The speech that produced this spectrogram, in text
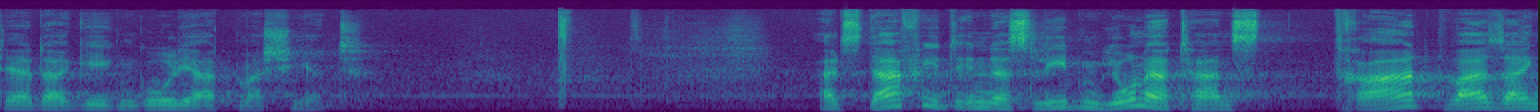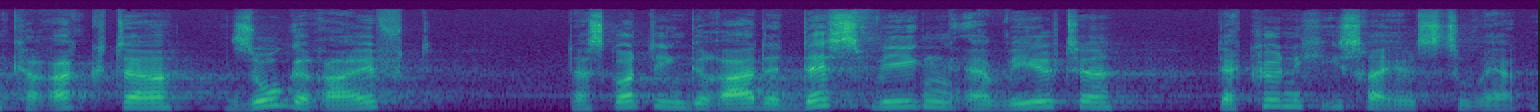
der da gegen Goliath marschiert? Als David in das Leben Jonathans trat, war sein Charakter so gereift, dass Gott ihn gerade deswegen erwählte, der König Israels zu werden.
